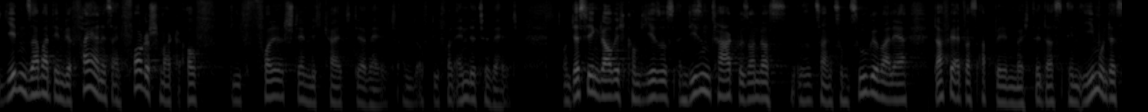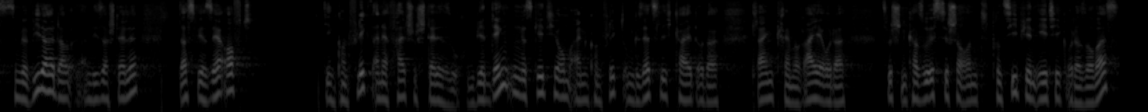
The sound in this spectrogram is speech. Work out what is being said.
jeden Sabbat, den wir feiern, ist ein Vorgeschmack auf die Vollständigkeit der Welt und auf die vollendete Welt. Und deswegen glaube ich, kommt Jesus in diesem Tag besonders sozusagen zum Zuge, weil er dafür etwas abbilden möchte, dass in ihm, und das sind wir wieder an dieser Stelle, dass wir sehr oft den Konflikt an der falschen Stelle suchen. Wir denken, es geht hier um einen Konflikt um Gesetzlichkeit oder Kleinkrämerei oder zwischen kasuistischer und Prinzipienethik oder sowas.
